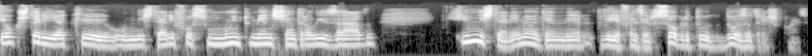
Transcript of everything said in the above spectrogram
eu gostaria que o Ministério fosse muito menos centralizado e o Ministério, a meu entender, devia fazer, sobretudo, duas ou três coisas.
